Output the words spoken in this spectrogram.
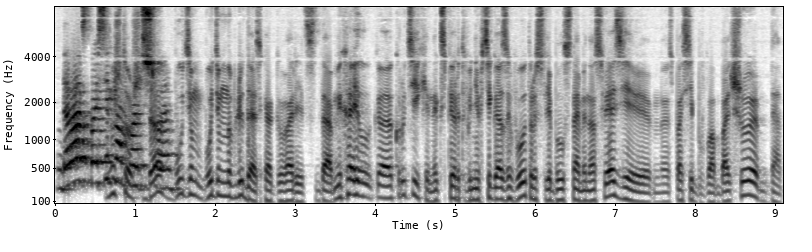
Да, спасибо ну что ж, большое. Да, будем, будем наблюдать, как говорится. Да, Михаил э, Крутихин, эксперт в нефтегазовой отрасли, был с нами на связи. Спасибо вам большое. Да.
